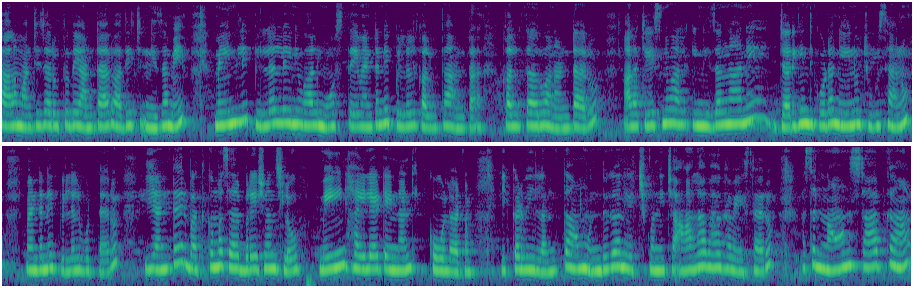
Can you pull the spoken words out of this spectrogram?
చాలా మంచి జరుగుతుంది అంటారు. అది నిజమే. మెయిన్లీ పిల్లలు లేని వాళ్ళు మోస్తే వెంటనే పిల్లలు కలుగుతా అంట కలుగుతారు అని అంటారు. అలా చేసిన వాళ్ళకి నిజంగానే జరిగింది కూడా నేను చూశాను. వెంటనే పిల్లలు పుట్టారు. ఈ ఎంటైర్ బతుకమ్మ సెలబ్రేషన్స్లో మెయిన్ హైలైట్ ఏంటంటే కోలాటం. ఇక్కడ వీళ్ళంతా ముందుగా నేర్చుకొని చాలా బాగా వేశారు. అసలు నాన్ స్టాప్గా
